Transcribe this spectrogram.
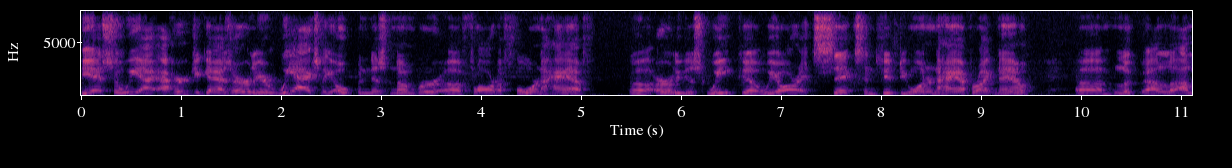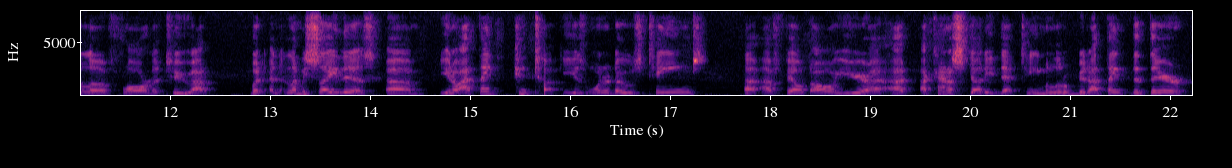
Yeah, so we I, I heard you guys earlier. We actually opened this number, uh, Florida four and a half, uh, early this week. Uh, we are at six and fifty-one and a half right now. Um, look, I, lo- I love Florida too. I, but uh, let me say this. Um, you know, I think Kentucky is one of those teams. I, I felt all year. I, I, I kind of studied that team a little bit. I think that they're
